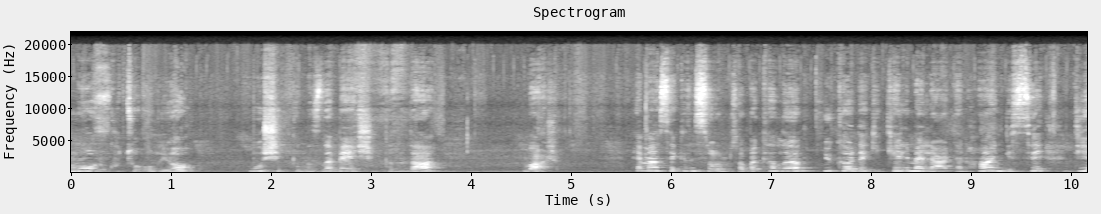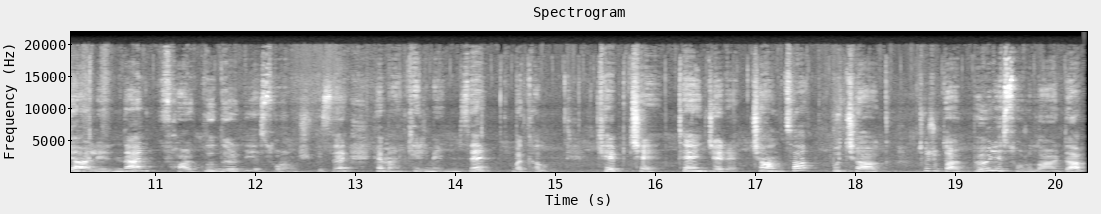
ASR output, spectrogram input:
mor kutu oluyor. Bu şıkkımızda B şıkkında var. Hemen 8. sorumuza bakalım. Yukarıdaki kelimelerden hangisi diğerlerinden farklıdır diye sormuş bize. Hemen kelimelerimize bakalım. Kepçe, tencere, çanta, bıçak. Çocuklar böyle sorularda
